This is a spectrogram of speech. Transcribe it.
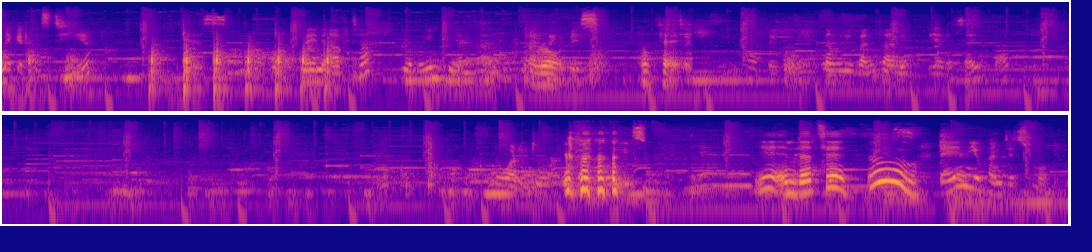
make a twist here. Yes. Then after, you're going to turn Roll. like this. Okay. Perfect. Now you can turn it the other side back. No worry, to you can roll it. Yeah, and that's it. Ooh. Then you can just move it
